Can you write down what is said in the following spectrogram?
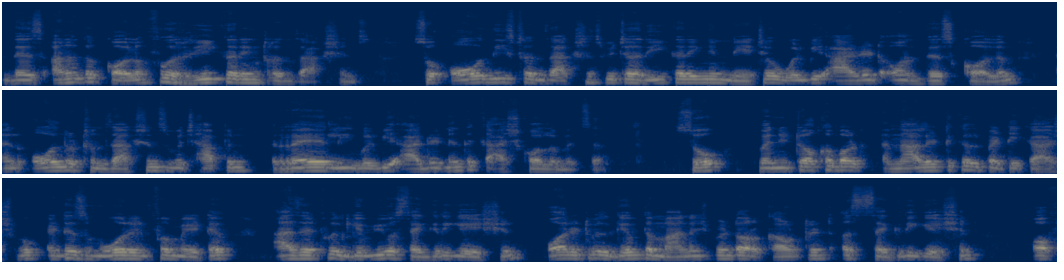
there's another column for recurring transactions. So all these transactions which are recurring in nature will be added on this column and all the transactions which happen rarely will be added in the cash column itself. So when you talk about analytical petty cash book, it is more informative as it will give you a segregation or it will give the management or accountant a segregation of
